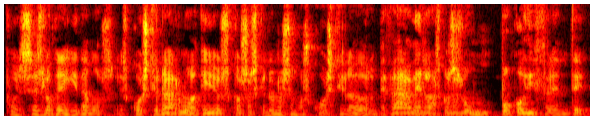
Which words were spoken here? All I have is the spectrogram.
pues es lo que necesitamos, es cuestionarnos aquellas cosas que no nos hemos cuestionado, empezar a ver las cosas un poco diferente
